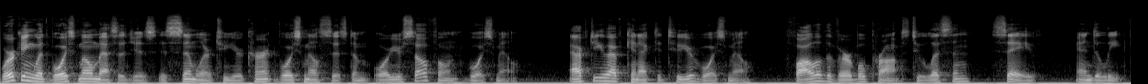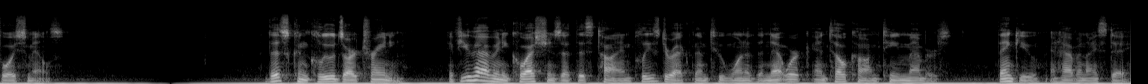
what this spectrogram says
Working with voicemail messages is similar to your current voicemail system or your cell phone voicemail. After you have connected to your voicemail, follow the verbal prompts to listen, save, and delete voicemails. This concludes our training. If you have any questions at this time, please direct them to one of the network and telecom team members. Thank you and have a nice day.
